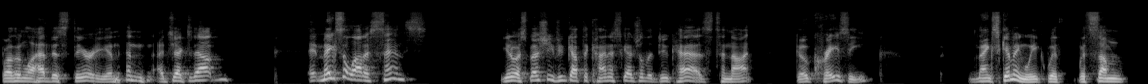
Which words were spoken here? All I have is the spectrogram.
brother-in-law had this theory and then I checked it out. It makes a lot of sense, you know, especially if you've got the kind of schedule that Duke has to not go crazy Thanksgiving week with with some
